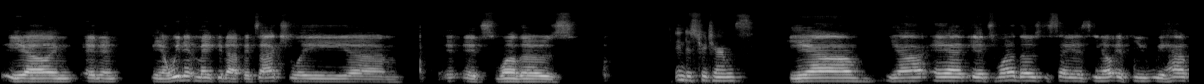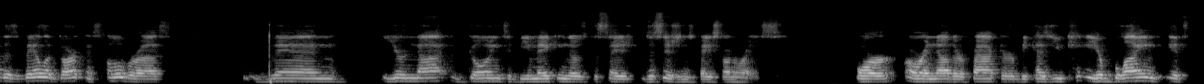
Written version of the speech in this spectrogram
you know, and, and, it, you know, we didn't make it up. It's actually, um, it- it's one of those, Industry terms. yeah, yeah. And it's one of those to say is, you know, if you, we have this veil of darkness over us, then you're not going to be making those decision, decisions based on race or, or another factor because you can't, you're blind. It's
